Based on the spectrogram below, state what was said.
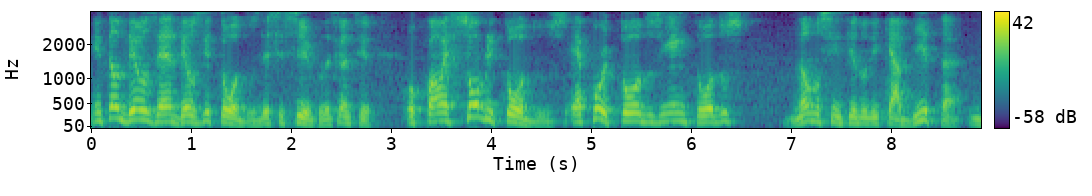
Então Deus é Deus de todos, desse círculo, desse grande círculo, o qual é sobre todos, é por todos e em todos, não no sentido de que habita em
